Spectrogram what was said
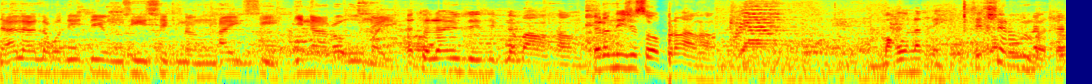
Naalala ko dito yung sisig ng IC, ginakaumay. Ito lang yung sisig na maanghang. Pero hindi siya sobrang anghang. Makunat eh. Chicharon ba ito?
